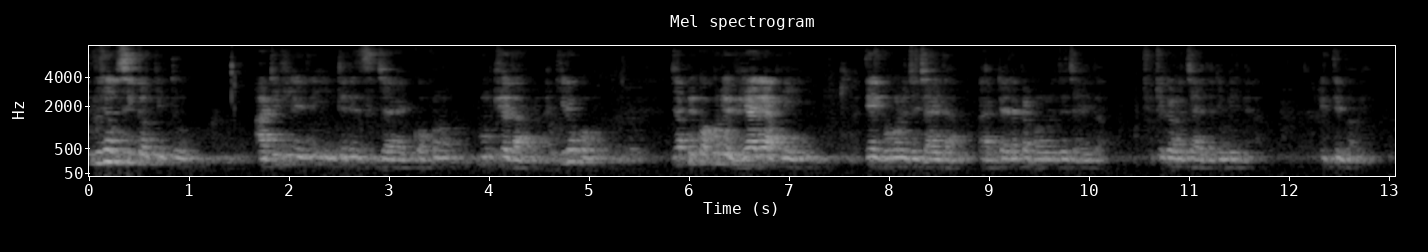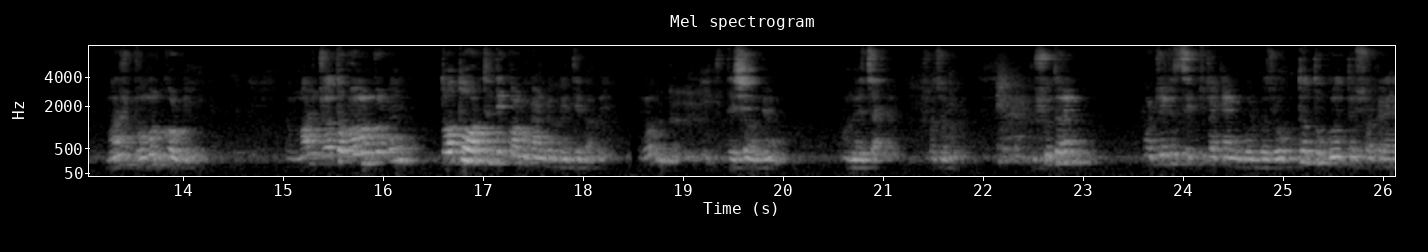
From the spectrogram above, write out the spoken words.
ট্যুরিজম সেক্টর কিন্তু আর্টিফিশিয়াল ইন্টেলিজেন্সের জায়গায় কখনো হয়ে দাঁড়াবে না। কীরকম? যে আপনি কখনো ভিআরে আপনি দেশ ভ্রমণের যে চাহিদা একটা এলাকা ভ্রমণের যে চাহিদা, ছুটি করার চাহিদাটি মিলবে না কৃত্রিমভাবে মানুষ ভ্রমণ করবে এবং মানুষ যত ভ্রমণ করবে তত অর্থনৈতিক কর্মকাণ্ড বৃদ্ধি পাবে এবং দেশে অন্য, অন্যের জায়গা সচল সুতরাং পর্যটন সেক্টরটাকে আমি বলব যে অত্যন্ত গুরুত্ব সরকারি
